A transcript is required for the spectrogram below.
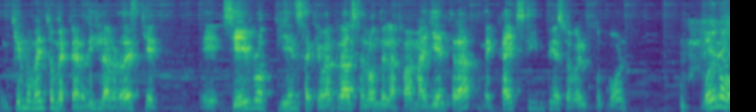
¿En qué momento me perdí? La verdad es que eh, si a piensa que va a entrar al Salón de la Fama y entra, me cae si empiezo a ver el fútbol. Bueno,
